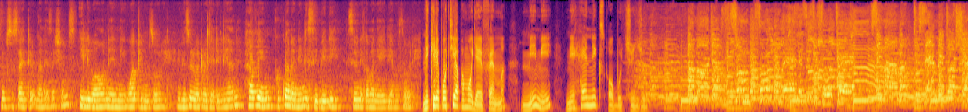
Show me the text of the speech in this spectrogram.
civil society organizations ili waone ni wapi mzuri. Ni vizuri watu wajadiliane. Having kukuwa na nini CBD sioni kama ni idea mzuri. Nikiripotia Pamoja FM, mimi ni Henix Obuchunju. pamoja songa mbele sisi simama tuseme tosha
